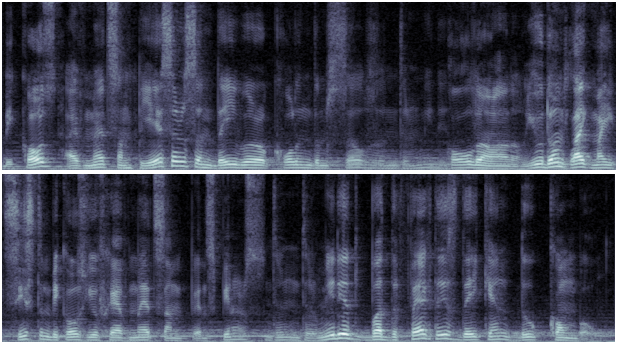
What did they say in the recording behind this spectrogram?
because I've met some PSers and they were calling themselves intermediate. Hold on, you don't like my system because you have met some pen spinners? Intermediate, but the fact is they can do combo.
